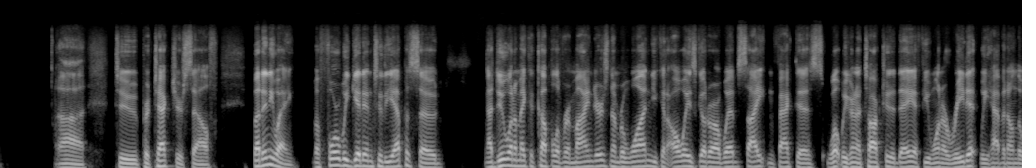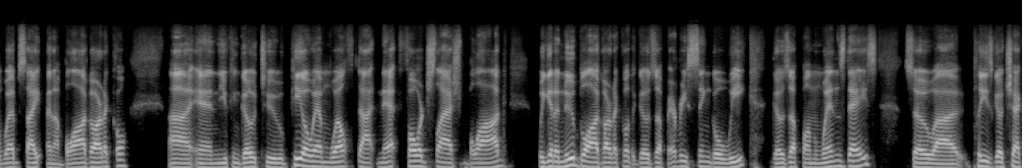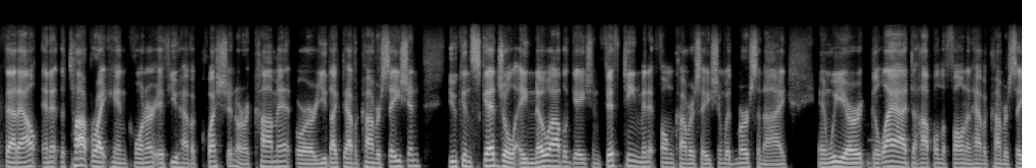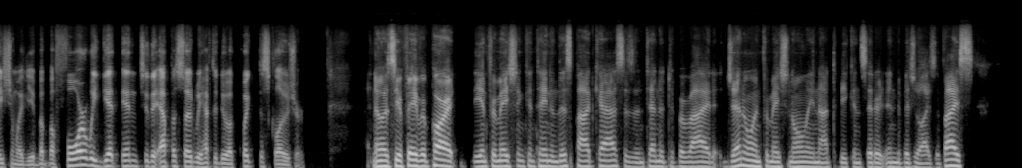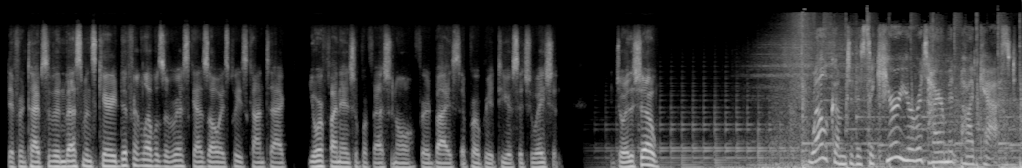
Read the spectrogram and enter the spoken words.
uh, to protect yourself? But anyway before we get into the episode I do want to make a couple of reminders. Number one, you can always go to our website. In fact, is what we're going to talk to today. If you want to read it, we have it on the website in a blog article. Uh, and you can go to pomwealth.net forward slash blog. We get a new blog article that goes up every single week, goes up on Wednesdays. So uh, please go check that out. And at the top right hand corner, if you have a question or a comment or you'd like to have a conversation, you can schedule a no obligation 15 minute phone conversation with Murs and I. And we are glad to hop on the phone and have a conversation with you. But before we get into the episode, we have to do a quick disclosure. I know it's your favorite part. The information contained in this podcast is intended to provide general information only, not to be considered individualized advice. Different types of investments carry different levels of risk. As always, please contact your financial professional for advice appropriate to your situation. Enjoy the show. Welcome to the Secure Your Retirement Podcast.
